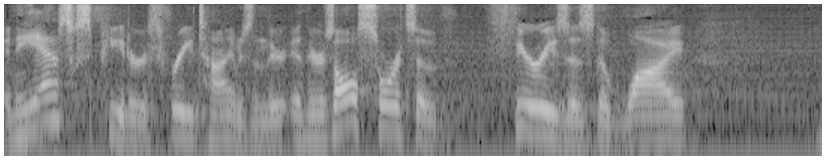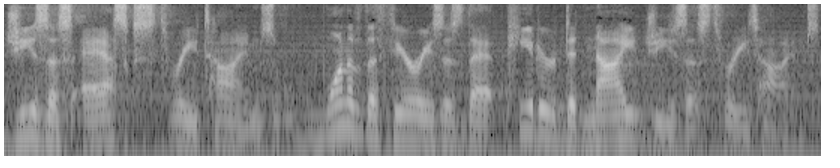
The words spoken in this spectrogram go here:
And he asks Peter three times, and, there, and there's all sorts of theories as to why Jesus asks three times. One of the theories is that Peter denied Jesus three times.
